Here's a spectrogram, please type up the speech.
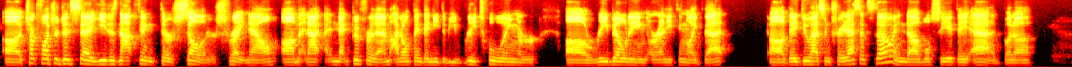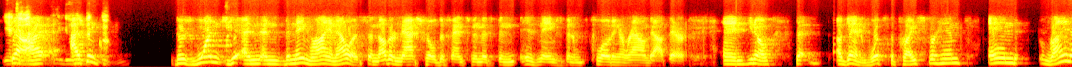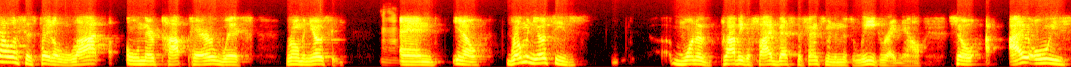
uh, Chuck Fletcher did say he does not think they're sellers right now. Um, and, I, and that good for them. I don't think they need to be retooling or uh, rebuilding or anything like that. Uh, they do have some trade assets though, and uh, we'll see if they add. But uh, yeah, yeah John, I, I think there's one, and and the name Ryan Ellis, another Nashville defenseman that's been his name's been floating around out there, and you know that again, what's the price for him? And Ryan Ellis has played a lot on their top pair with Roman Josi. mm-hmm. and you know Roman Josi's one of probably the five best defensemen in this league right now. So I always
